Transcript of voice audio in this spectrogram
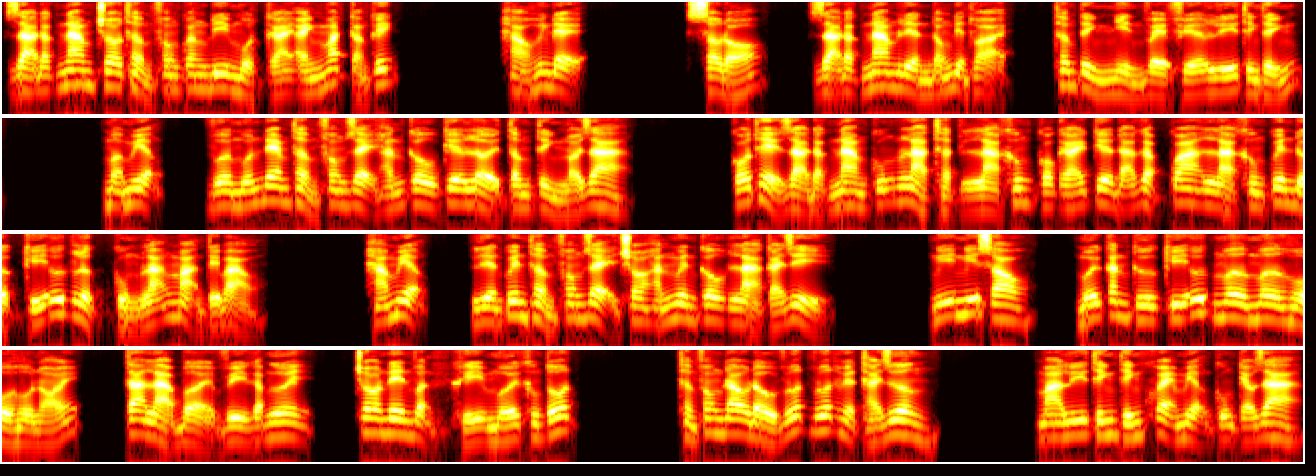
Giả đặc nam cho thẩm phong quăng đi một cái ánh mắt cảm kích. Hào huynh đệ. Sau đó, giả đặc nam liền đóng điện thoại, thâm tình nhìn về phía lý thính tính mở miệng, vừa muốn đem thẩm phong dạy hắn câu kia lời tâm tình nói ra có thể giả đặc nam cũng là thật là không có cái kia đã gặp qua là không quên được ký ức lực cùng lãng mạn tế bào. Há miệng, liền quên thẩm phong dạy cho hắn nguyên câu là cái gì. Nghĩ nghĩ sau, mới căn cứ ký ức mơ mơ hồ hồ nói, ta là bởi vì gặp ngươi, cho nên vận khí mới không tốt. Thẩm phong đau đầu vớt vớt huyệt thái dương. Mà lý tính tính khỏe miệng cũng kéo ra.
